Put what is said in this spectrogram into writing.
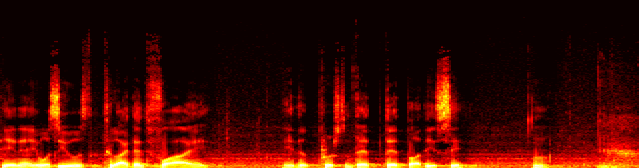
DNA was used to identify the person dead, dead body, see? Hmm.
